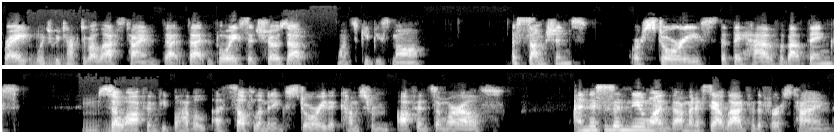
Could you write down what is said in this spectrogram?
right, mm-hmm. which we mm-hmm. talked about last time, that that voice that shows yeah. up wants to keep you small. Assumptions or stories that they have about things. Mm-hmm. So often people have a, a self-limiting story that comes from often somewhere else. And this is a new one that I'm going to say out loud for the first time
